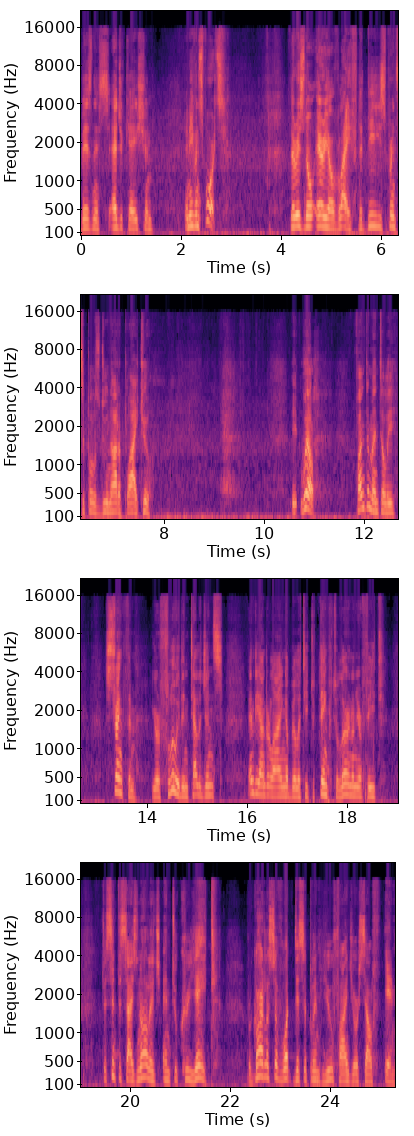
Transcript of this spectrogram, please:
business, education, and even sports. There is no area of life that these principles do not apply to. It will fundamentally strengthen your fluid intelligence and the underlying ability to think, to learn on your feet, to synthesize knowledge, and to create, regardless of what discipline you find yourself in.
